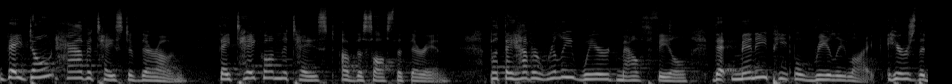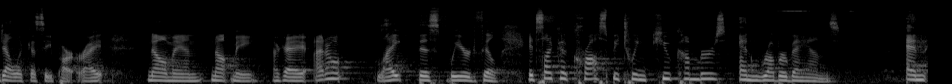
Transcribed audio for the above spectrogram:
they don't have a taste of their own. They take on the taste of the sauce that they're in, but they have a really weird mouthfeel that many people really like. Here's the delicacy part, right? No, man, not me. Okay, I don't like this weird feel. It's like a cross between cucumbers and rubber bands, and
